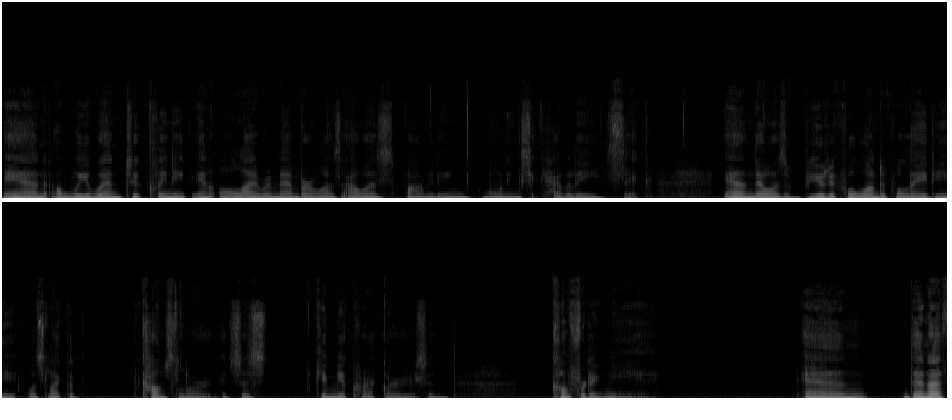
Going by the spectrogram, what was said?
And we went to clinic, and all I remember was I was vomiting, morning sick, heavily sick. And there was a beautiful, wonderful lady, was like a counselor. It just gave me a crackers and comforting me. And then I, th-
